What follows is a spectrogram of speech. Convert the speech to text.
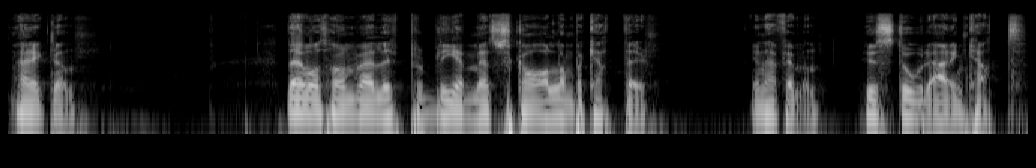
Verkligen. Däremot har de väldigt problem med skalan på katter. I den här filmen. Hur stor är en katt?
